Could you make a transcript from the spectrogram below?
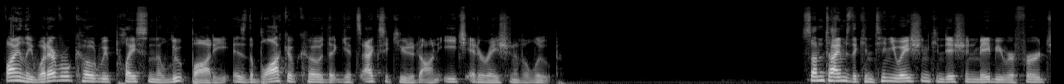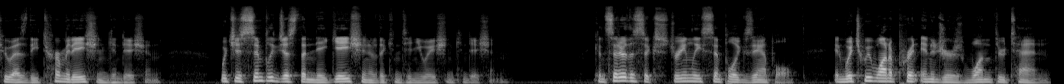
Finally, whatever code we place in the loop body is the block of code that gets executed on each iteration of the loop. Sometimes the continuation condition may be referred to as the termination condition, which is simply just the negation of the continuation condition. Consider this extremely simple example, in which we want to print integers 1 through 10.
